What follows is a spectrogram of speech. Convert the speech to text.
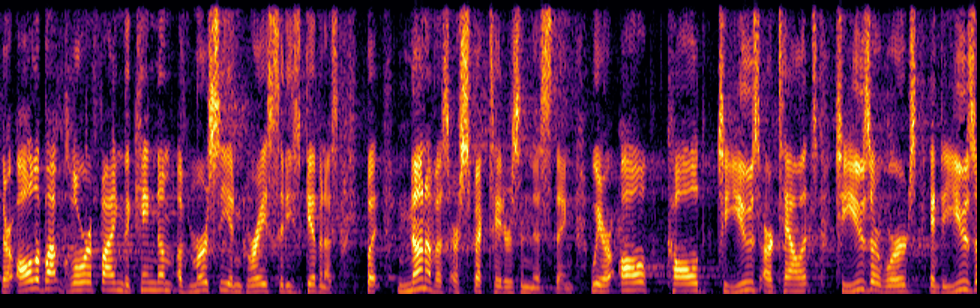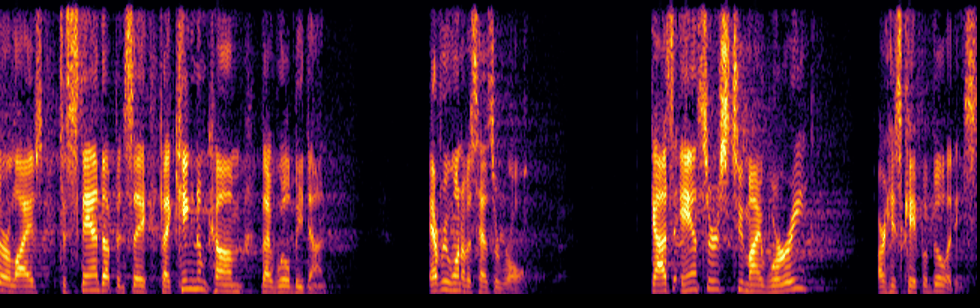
They're all about glorifying the kingdom of mercy and grace that he's given us. But none of us are spectators in this thing. We are all called to use our talents, to use our words, and to use our lives to stand up and say, Thy kingdom come, thy will be done. Every one of us has a role. God's answers to my worry are his capabilities.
